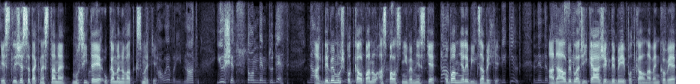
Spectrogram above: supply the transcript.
Jestliže se tak nestane, musíte je ukamenovat k smrti. A kdyby muž potkal panu a spal s ní ve městě, oba měli být zabiti. A dál Bible říká, že kdyby ji potkal na venkově,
